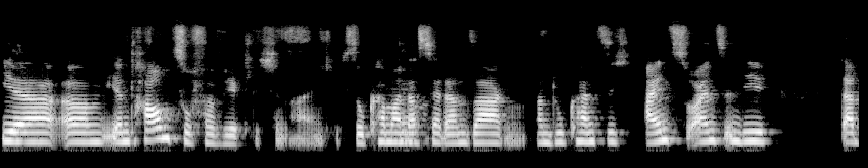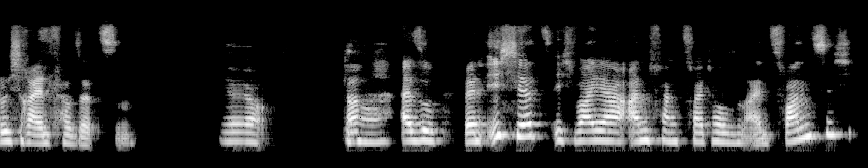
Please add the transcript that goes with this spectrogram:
Ihr, ähm, ihren Traum zu verwirklichen eigentlich. So kann man ja. das ja dann sagen. Und du kannst dich eins zu eins in die dadurch reinversetzen. Ja. Genau. Ja, also wenn ich jetzt, ich war ja Anfang 2021,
